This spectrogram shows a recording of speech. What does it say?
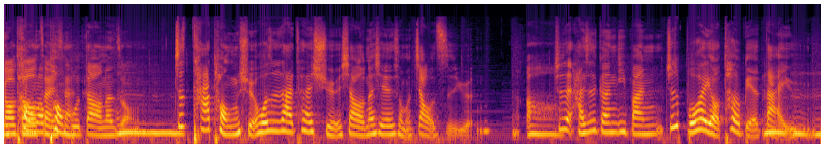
高高在在。你碰都碰不到那种，嗯、就是他同学或者他他在学校的那些什么教职员哦，就是还是跟一般，就是不会有特别待遇，嗯。嗯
